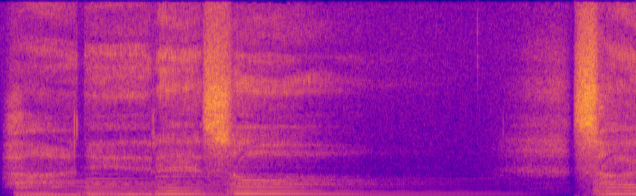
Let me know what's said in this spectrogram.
하늘에서 살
